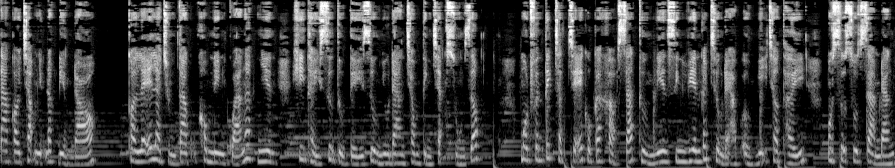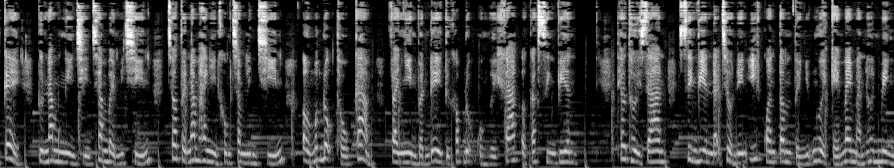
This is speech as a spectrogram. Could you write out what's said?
ta coi trọng những đặc điểm đó có lẽ là chúng ta cũng không nên quá ngạc nhiên khi thấy sự tử tế dường như đang trong tình trạng xuống dốc. Một phân tích chặt chẽ của các khảo sát thường niên sinh viên các trường đại học ở Mỹ cho thấy một sự sụt giảm đáng kể từ năm 1979 cho tới năm 2009 ở mức độ thấu cảm và nhìn vấn đề từ góc độ của người khác ở các sinh viên. Theo thời gian, sinh viên đã trở nên ít quan tâm tới những người kém may mắn hơn mình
